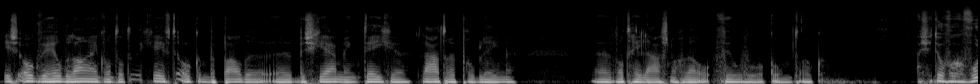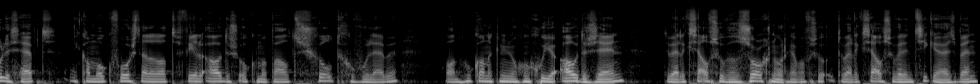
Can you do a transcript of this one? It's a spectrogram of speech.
is ook weer heel belangrijk, want dat geeft ook een bepaalde uh, bescherming tegen latere problemen. Uh, wat helaas nog wel veel voorkomt ook. Als je het over gevoelens hebt, ik kan me ook voorstellen dat veel ouders ook een bepaald schuldgevoel hebben. Van hoe kan ik nu nog een goede ouder zijn, terwijl ik zelf zoveel zorg nodig heb, of zo, terwijl ik zelf zoveel in het ziekenhuis ben.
